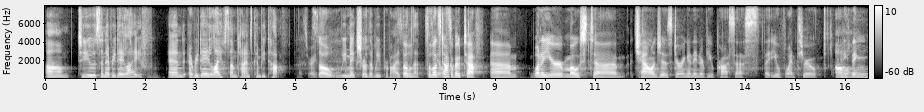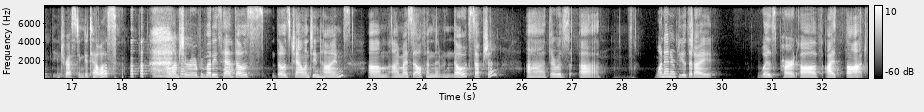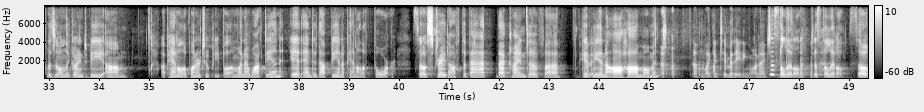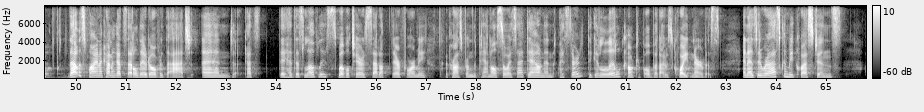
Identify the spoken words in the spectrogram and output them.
um, to use in everyday life. And everyday life sometimes can be tough. That's right. So we make sure that we provide So, them that. so let's skills. talk about tough. Um, one of your most um challenges during an interview process that you've went through. Anything interesting to tell us? Well, I'm sure everybody's had those those challenging times. Um, I myself, and no exception. Uh, there was uh, one interview that I was part of. I thought was only going to be um, a panel of one or two people, and when I walked in, it ended up being a panel of four. So straight off the bat, that kind of uh, gave me an aha moment. Nothing like intimidating one. eh? Just a little, just a little. So that was fine. I kind of got settled out over that, and got. They had this lovely swivel chair set up there for me across from the panel. So I sat down and I started to get a little comfortable, but I was quite nervous. And as they were asking me questions,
